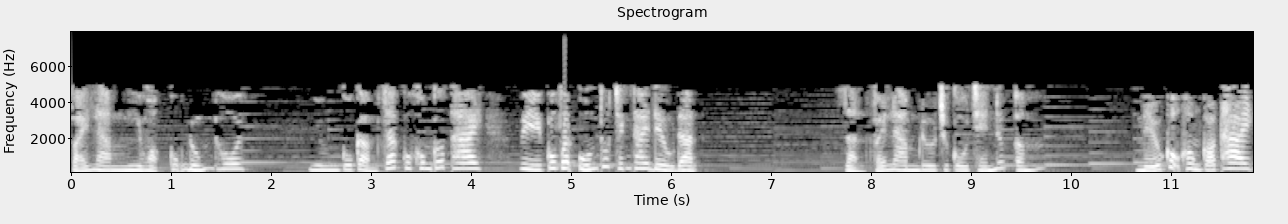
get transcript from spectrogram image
Phái Lam nghi hoặc cũng đúng thôi, nhưng cô cảm giác cô không có thai, vì cô vẫn uống thuốc tránh thai đều đặn. Giản Phái Lam đưa cho cô chén nước ấm. Nếu cậu không có thai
